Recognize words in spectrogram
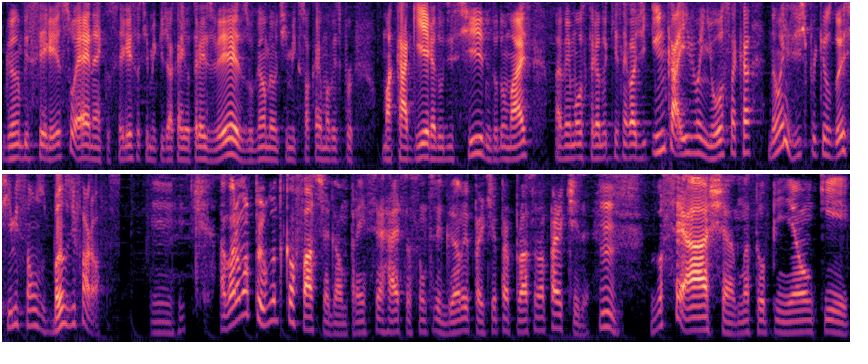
Gamba e Cereço é, né? Que o Cereço é um time que já caiu três vezes, o Gamba é um time que só caiu uma vez por uma cagueira do destino e tudo mais, mas vem mostrando que esse negócio de incaível em Osaka não existe porque os dois times são os bandos de farofas. Uhum. Agora uma pergunta que eu faço, Diagão, para encerrar esse assunto de Gamba e partir para a próxima partida. Hum. Você acha, na tua opinião, que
